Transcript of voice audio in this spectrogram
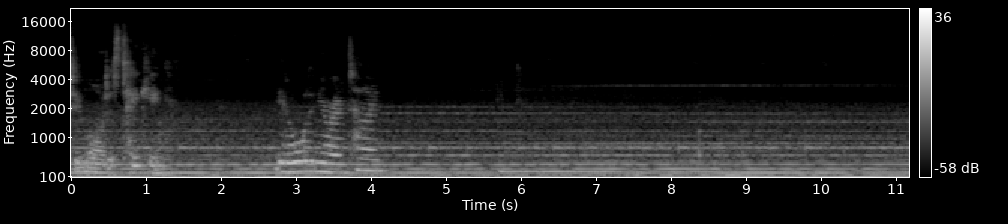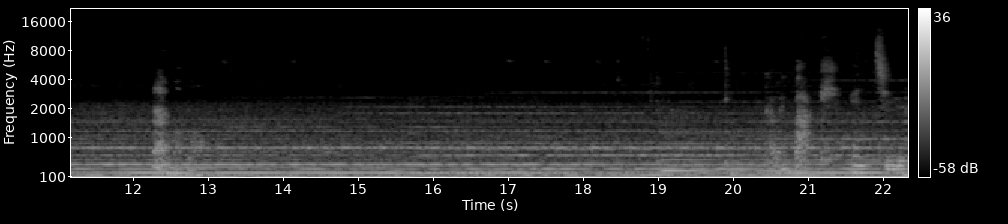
Two more, just taking it all in your own time. And one more. Going back into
